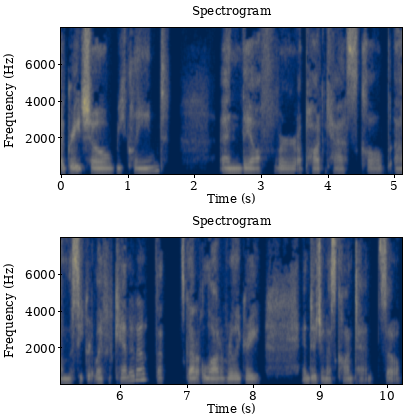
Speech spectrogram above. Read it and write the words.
a great show, Reclaimed, and they offer a podcast called um, The Secret Life of Canada. That's got a lot of really great Indigenous content. So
